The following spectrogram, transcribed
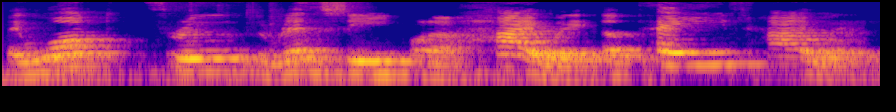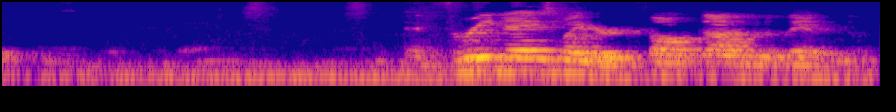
They walked through the Red Sea on a highway, a paved highway, and three days later thought God would abandon them.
